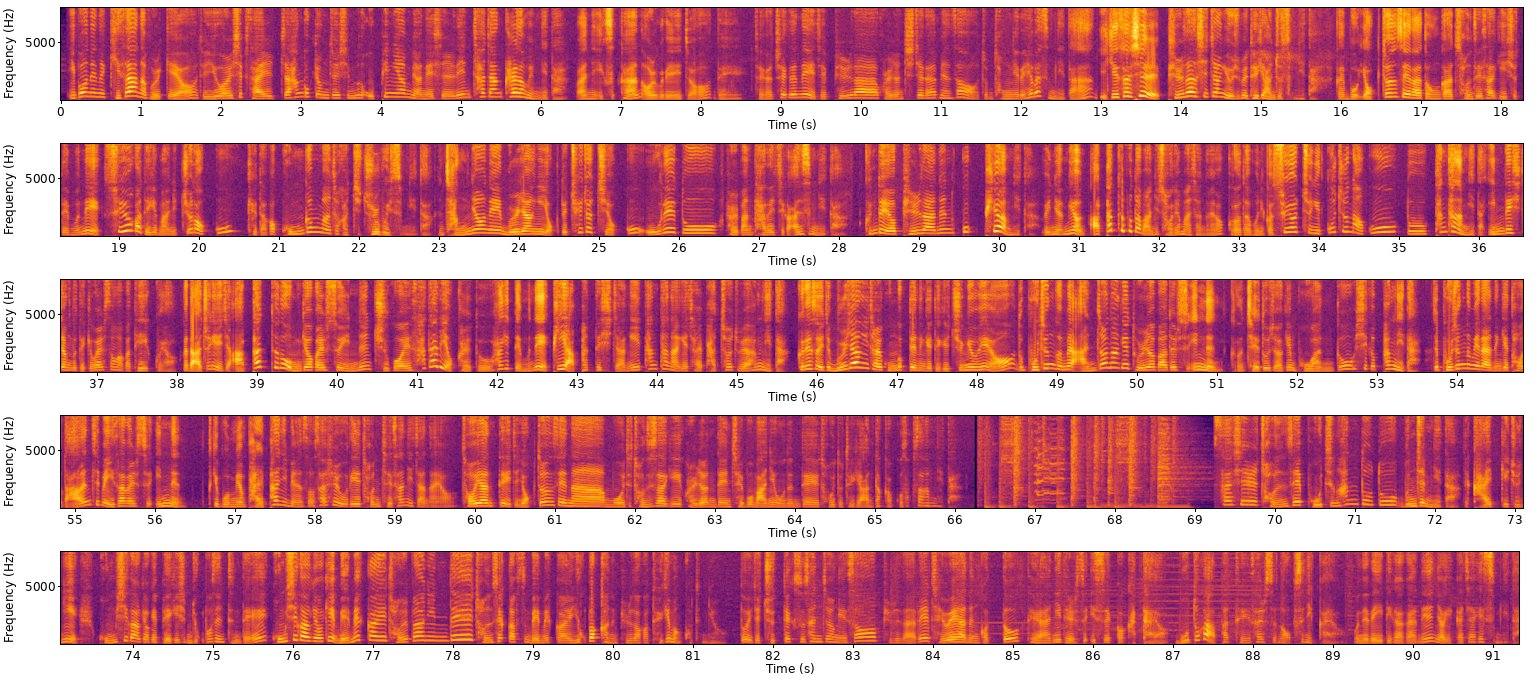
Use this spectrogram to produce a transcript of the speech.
이번에는 기사 하나 볼게요. 이제 6월 14일자 한국경제신문 오피니언 면에 실린 차장 칼럼입니다. 많이 익숙한 얼굴이죠. 네. 제가 최근에 이제 빌라 관련 취재를 하면서 좀 정리를 해봤습니다. 이게 사실 빌라 시장이 요즘에 되게 안 좋습니다. 그러니까 뭐 역전세라던가 전세 사기 이슈 때문에 수요가 되게 많이 줄었고 게다가 공급마저 같이 줄고 있습니다. 작년에 물량이 역대 최저치였고 올해도 별반 다르지가 않습니다. 근데요, 빌라는 꼭 필요합니다. 왜냐하면 아파트보다 많이 저렴하잖아요. 그러다 보니까 수요층이 꾸준하고 또 탄탄합니다. 임대 시장도 되게 활성화가 돼 있고요. 그러니까 나중에 이제 아파트로 옮겨갈 수 있는 주거의 사다리 역할도 하기 때문에 비아파트 시장이 탄탄하게 잘 받쳐줘야 합니다. 그래서 이제 물량이 잘 공급되는 게 되게 중요해요. 또 보증금을 안전하게 돌려받을 수 있는 그런 제도적인 보완도 시급합니다. 보증금이라는 게 더 나은 집에 이사 갈 수 있는 어떻게 보면 발판이면서 사실 우리의 전 재산이잖아요. 저희한테 이제 역전세나 뭐 이제 전세 사기 관련된 제보 많이 오는데 저희도 되게 안타깝고 속상합니다. 사실 전세 보증 한도도 문제입니다. 가입 기준이 공시가격의 126%인데 공시가격이 매매가의 절반인데 전세값은 매매가에 육박하는 빌라가 되게 많거든요. 또 이제 주택수 산정에서 빌라를 제외하는 것도 대안이 될 수 있을 것 같아요. 모두가 아파트에 살 수는 없으니까요. 오늘 레이디 가가는 여기까지 하겠습니다.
